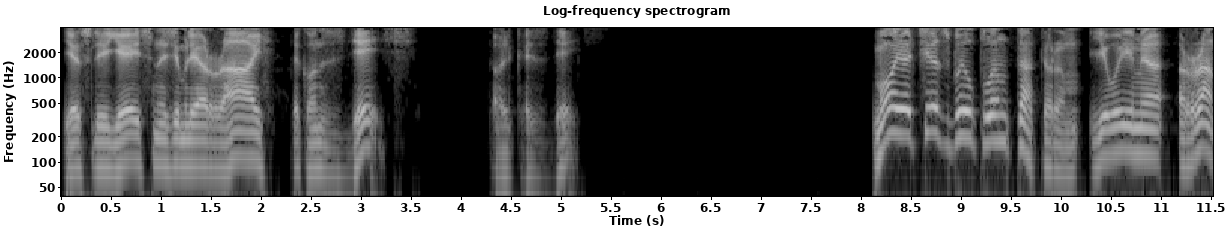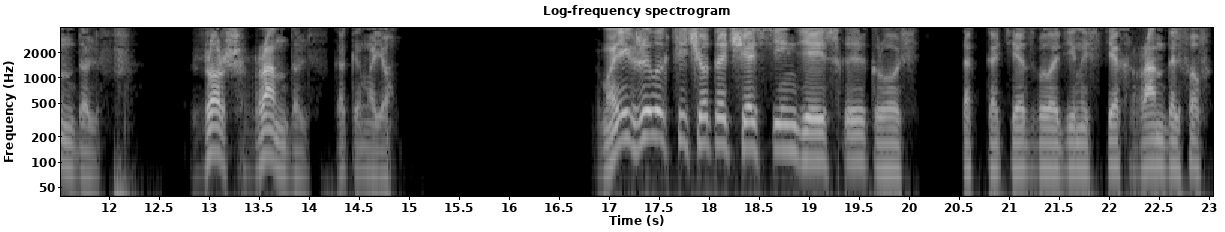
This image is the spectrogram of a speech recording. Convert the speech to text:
Если есть на земле рай, так он здесь, только здесь. Мой отец был плантатором, его имя Рандольф, Жорж Рандольф, как и мое. В моих жилах течет отчасти индейская кровь, так как отец был один из тех Рандольфов,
